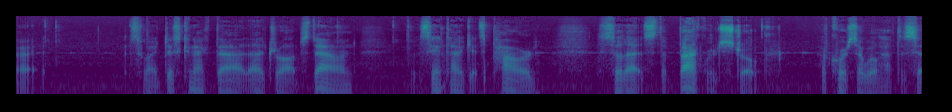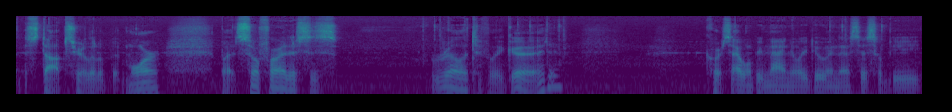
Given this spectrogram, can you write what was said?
Alright. So I disconnect that, that drops down. At the same time it gets powered. So that's the backward stroke. Of course I will have to set the stops here a little bit more. But so far this is relatively good. Of course I won't be manually doing this. This will be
